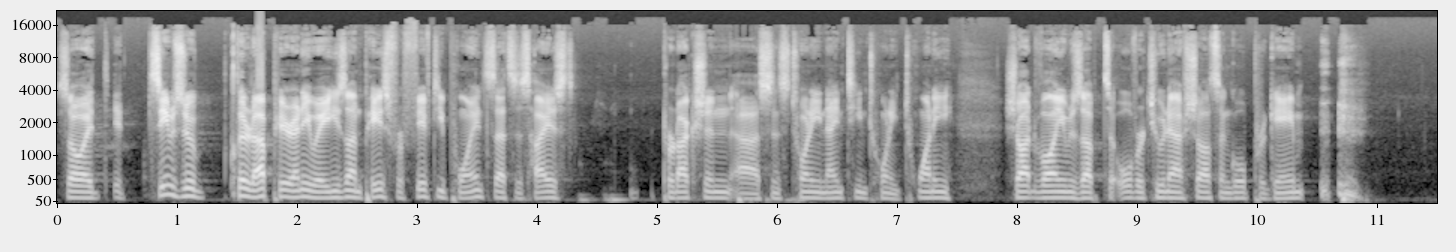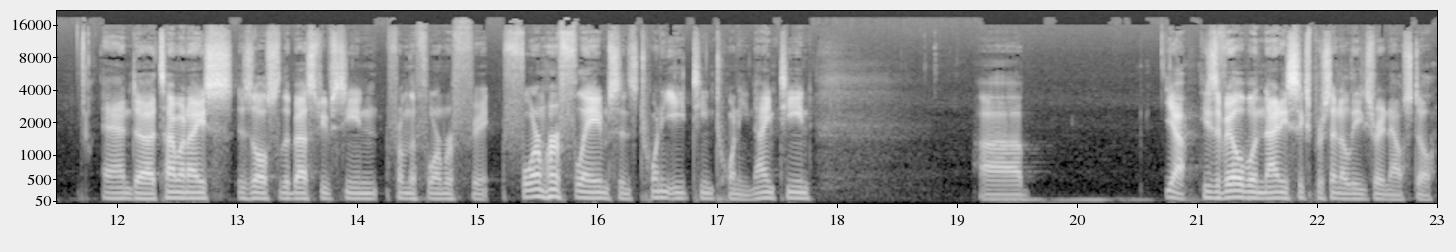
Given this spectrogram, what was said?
So it, it seems to have cleared up here anyway. He's on pace for 50 points. That's his highest production uh, since 2019 2020. Shot volume is up to over two and a half shots on goal per game. and uh, time on ice is also the best we've seen from the former fa- former Flame since 2018 2019. Uh, yeah, he's available in 96% of leagues right now still.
